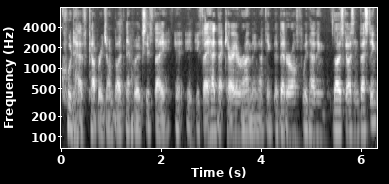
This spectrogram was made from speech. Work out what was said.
could have coverage on both networks if they if they had that carrier roaming. I think they're better off with having those guys investing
